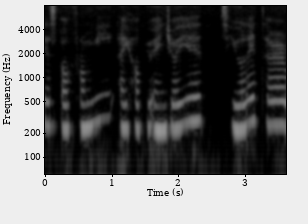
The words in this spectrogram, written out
that's all from me. I hope you enjoy it. See you later.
